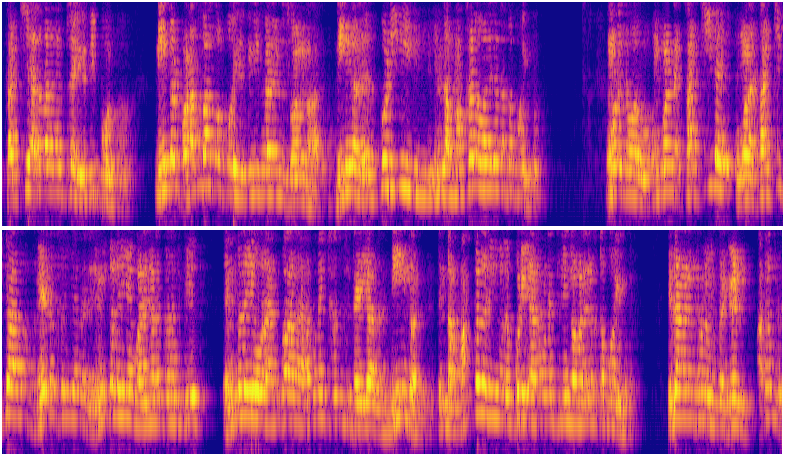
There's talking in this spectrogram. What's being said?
கட்சி அலுவலகத்துல எழுதி போட்டு நீங்கள் படம் பார்க்க போயிருக்கிறீர்கள் என்று சொன்னால் நீங்கள் எப்படி இந்த மக்களை வழிநடத்த போயிடும் உங்களுக்கு ஒரு உங்களோட கட்சியில உங்களோட கட்சிக்காக வேலை செய்யற எங்களையே வழிநடத்துறதுக்கு எங்களையே ஒரு அன்பாக அரவணைக்கிறதுக்கு தெரியாது நீங்கள் இந்த மக்களை நீங்கள் எப்படி அரவணைச்சு நீங்க வழிநடத்த போறீங்க இதான் எனக்கு கேள்வி. அதாவது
